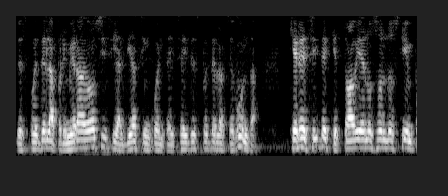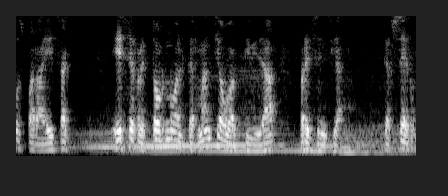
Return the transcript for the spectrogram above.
después de la primera dosis y al día 56 después de la segunda. Quiere decir de que todavía no son los tiempos para ese retorno alternancia o actividad presencial. Tercero,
